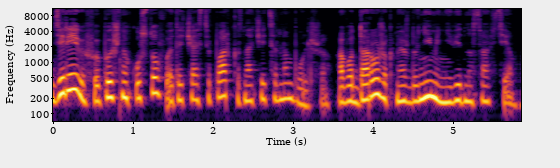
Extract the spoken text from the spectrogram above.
Деревьев и пышных кустов в этой части парка значительно больше, а вот дорожек между ними не видно совсем.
